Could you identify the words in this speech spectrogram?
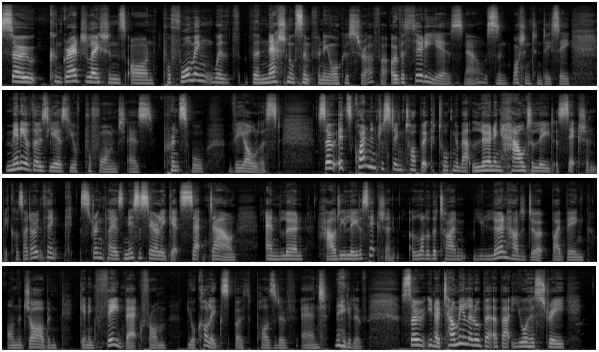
So, congratulations on performing with the National Symphony Orchestra for over 30 years now. This is in Washington, D.C. Many of those years you've performed as principal violist. So, it's quite an interesting topic talking about learning how to lead a section because I don't think string players necessarily get sat down and learn how do you lead a section. A lot of the time, you learn how to do it by being on the job and getting feedback from your colleagues, both positive and negative. So, you know, tell me a little bit about your history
